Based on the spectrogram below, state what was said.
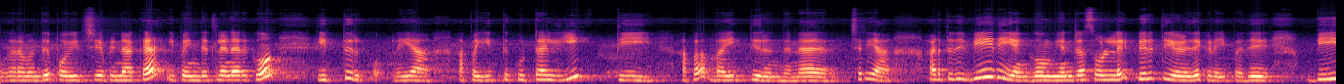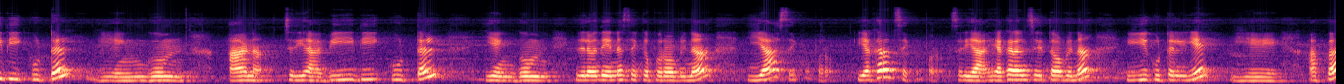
உகரம் வந்து போயிடுச்சு அப்படின்னாக்க இப்போ இந்த இடத்துல என்ன இருக்கும்? இத்து இருக்கும் இல்லையா? அப்போ இத்து கூட்டல் இ தீ. அப்போ வைத்திருந்தனர் சரியா? அடுத்தது வீதி எங்கும் என்ற சொல்லை பிரித்து எழுத கிடைப்பது. வீதி கூட்டல் எங்கும். ஆனா சரியா? வீதி கூட்டல் எங்கும். இதில் வந்து என்ன சேர்க்க போகிறோம் அப்படின்னா யா சேர்க்க போகிறோம் எகரம் சேர்க்க போகிறோம் சரியா? எகரம் சேர்த்தோம் அப்படின்னா ஈ கூட்டல் ஏ ஏ. அப்போ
